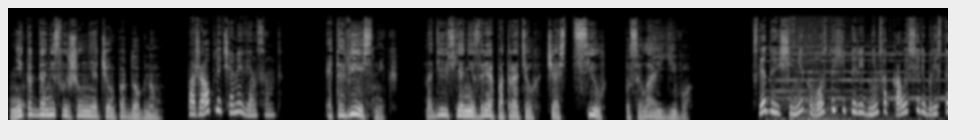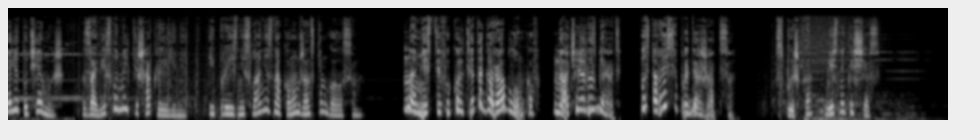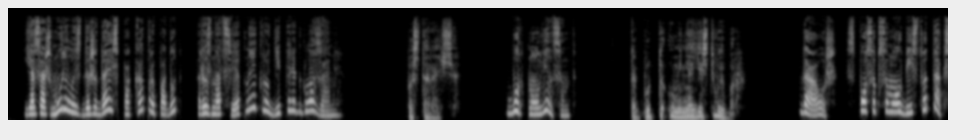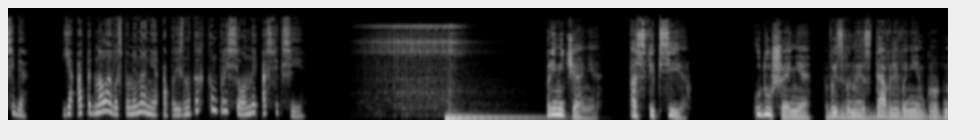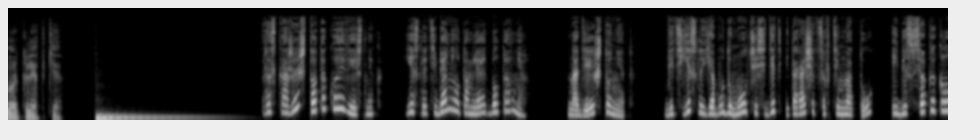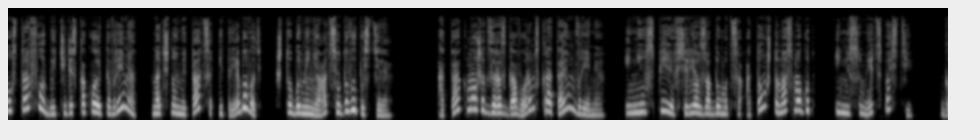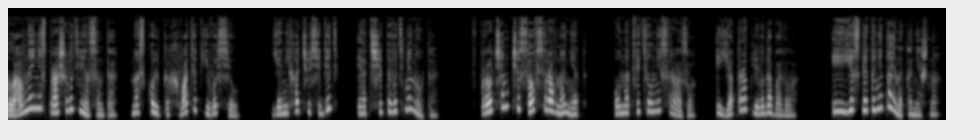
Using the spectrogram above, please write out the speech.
Никогда не слышал ни о чем подобном. Пожал плечами Винсент. Это вестник. Надеюсь, я не зря потратил часть сил, посылая его. В следующий миг в воздухе перед ним соткалась серебристая летучая мышь, зависла мельтеша крыльями и произнесла незнакомым женским голосом. «На месте факультета гора обломков. Начали разбирать. Постарайся продержаться». Вспышка, вестник исчез. Я зажмурилась, дожидаясь, пока пропадут разноцветные круги перед глазами. «Постарайся», — буркнул Винсент. «Как будто у меня есть выбор». Да уж, способ самоубийства так себе. Я отогнала воспоминания о признаках компрессионной асфиксии. Примечание. Асфиксия. Удушение, вызванное сдавливанием грудной клетки. Расскажи, что такое вестник, если тебя не утомляет болтовня. Надеюсь, что нет. Ведь если я буду молча сидеть и таращиться в темноту, и без всякой клаустрофобии через какое-то время начну метаться и требовать, чтобы меня отсюда выпустили. А так, может, за разговором скоротаем время и не успею всерьез задуматься о том, что нас могут и не суметь спасти. Главное не спрашивать Винсента, насколько хватит его сил. Я не хочу сидеть и отсчитывать минуты. Впрочем, часов все равно нет. Он ответил не сразу, и я торопливо добавила. И если это не тайна, конечно.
